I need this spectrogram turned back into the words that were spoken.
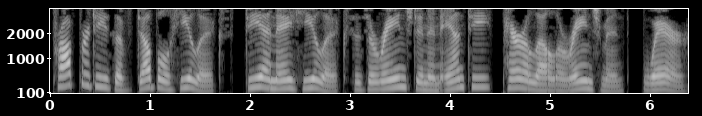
Properties of double helix DNA helix is arranged in an anti-parallel arrangement, where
